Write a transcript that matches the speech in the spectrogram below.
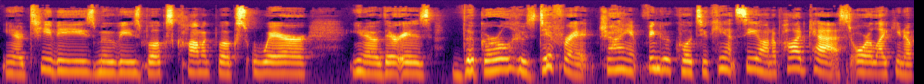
you know, TVs, movies, books, comic books where you know there is the girl who's different, giant finger quotes you can't see on a podcast, or like you know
